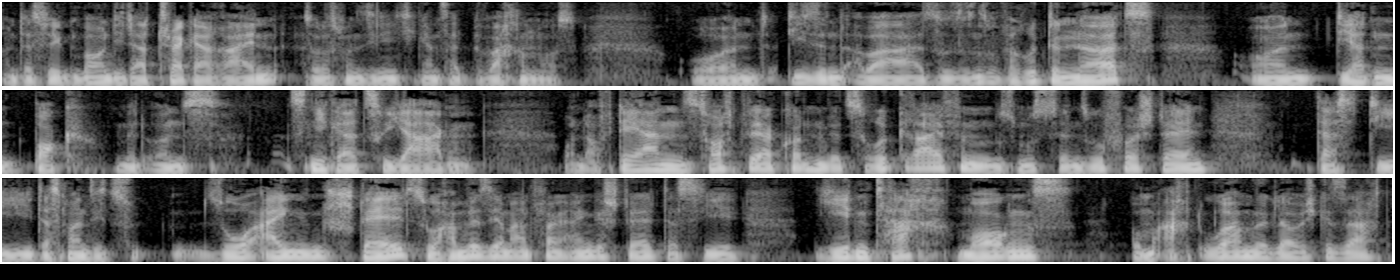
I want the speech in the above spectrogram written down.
Und deswegen bauen die da Tracker rein, sodass man sie nicht die ganze Zeit bewachen muss. Und die sind aber so, sind so verrückte Nerds und die hatten Bock, mit uns Sneaker zu jagen. Und auf deren Software konnten wir zurückgreifen. Und das musst du dir so vorstellen, dass die, dass man sie zu, so einstellt, so haben wir sie am Anfang eingestellt, dass sie jeden Tag morgens um 8 Uhr haben wir, glaube ich, gesagt,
